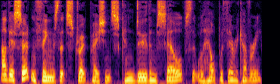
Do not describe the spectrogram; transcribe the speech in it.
Are there certain things that stroke patients can do themselves that will help with their recovery?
